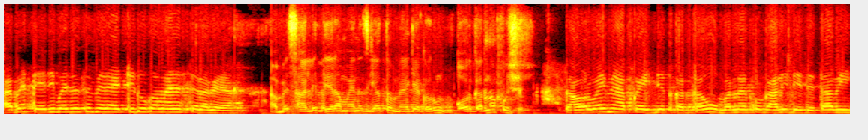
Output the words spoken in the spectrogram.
अबे तेरी वजह से मेरा 82 का माइनस चला गया। अबे साले तेरा माइनस गया तो मैं क्या करूँ? और करना खुश? राहुल भाई मैं आपका इज़्ज़त करता हूँ वरना इसको गाली दे देता अभी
